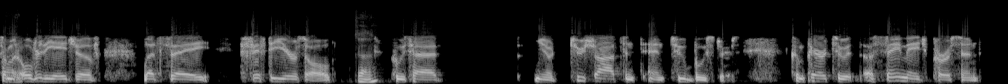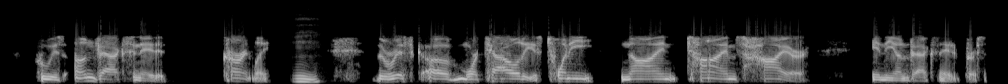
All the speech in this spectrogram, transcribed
Someone over the age of, let's say, fifty years old, okay. who's had you know two shots and, and two boosters, compared to a same age person who is unvaccinated currently. Mm. The risk of mortality is twenty nine times higher in the unvaccinated person.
